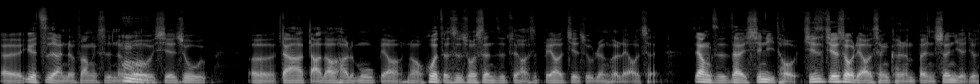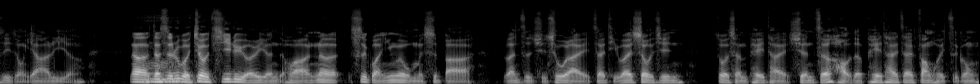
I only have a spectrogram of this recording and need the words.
呃，越自然的方式能够协助、嗯、呃大家达到他的目标，那或者是说，甚至最好是不要借助任何疗程，这样子在心里头，其实接受疗程可能本身也就是一种压力了。那但是如果就几率而言的话，那试管因为我们是把卵子取出来，在体外受精做成胚胎，选择好的胚胎再放回子宫，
